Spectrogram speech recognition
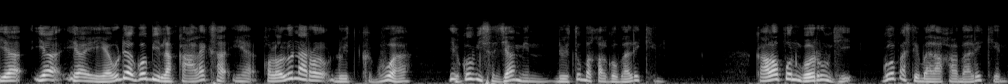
ya ya ya ya udah gue bilang ke Alexa ya kalau lu naruh duit ke gue ya gue bisa jamin duit itu bakal gue balikin kalaupun gue rugi gue pasti bakal balikin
